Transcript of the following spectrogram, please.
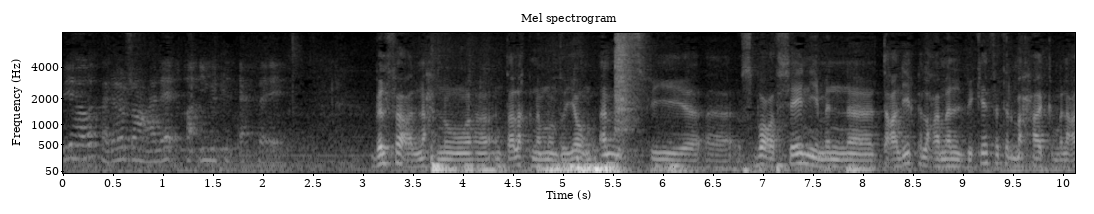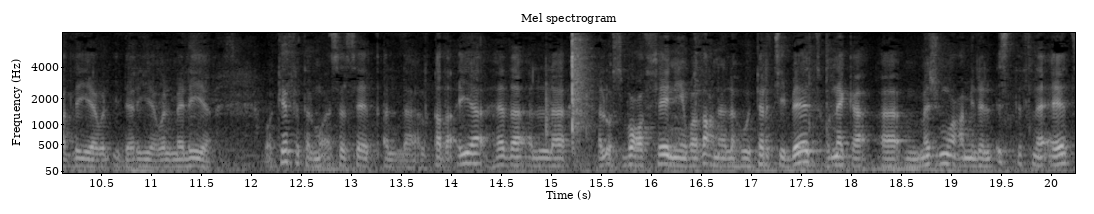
بها والتراجع على قائمة الاعفاءات. بالفعل نحن انطلقنا منذ يوم أمس في الأسبوع الثاني من تعليق العمل بكافة المحاكم العدلية والإدارية والمالية. وكافة المؤسسات القضائية. هذا الأسبوع الثاني وضعنا له ترتيبات. هناك مجموعة من الاستثناءات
